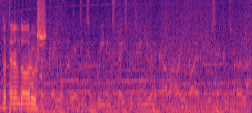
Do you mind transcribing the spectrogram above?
Z betelem do róż. Okay, you're creating some breathing space between you and the car behind by a few seconds per lap.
